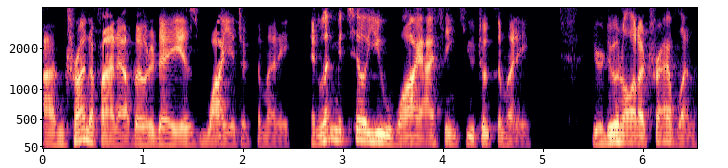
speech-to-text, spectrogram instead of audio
I'm trying to find out though today is why you took the money. And let me tell you why I think you took the money. You're doing a lot of traveling.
